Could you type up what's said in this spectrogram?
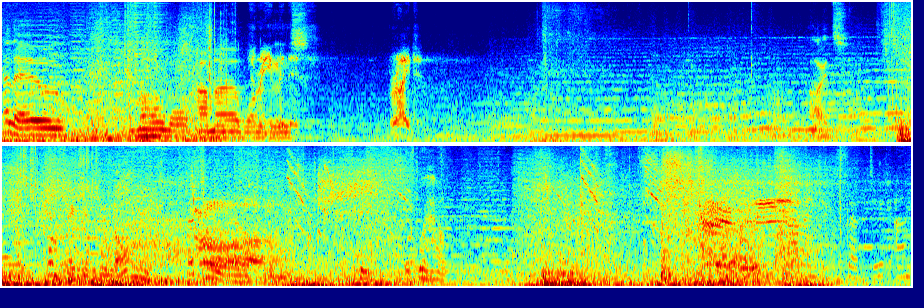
Hello. More Warhammer one Three of minutes. these. Right. Right. Won't take you too long. Let's move This will help. Challenge accepted and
